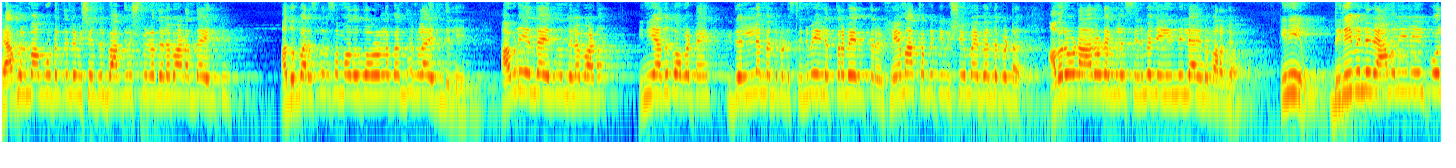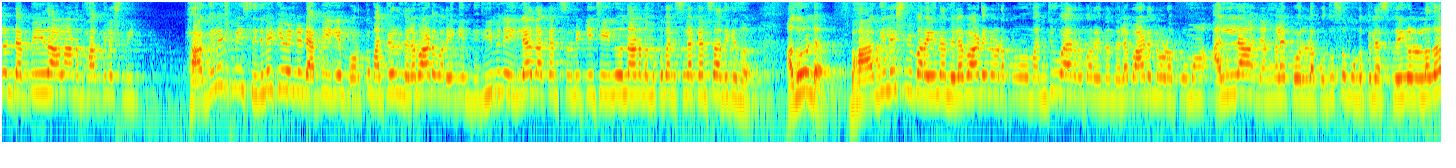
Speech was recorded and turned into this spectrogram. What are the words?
രാഹുൽ മാങ്കൂട്ടത്തിന്റെ വിഷയത്തിൽ ഭാഗ്യലക്ഷ്മിയുടെ നിലപാട് എന്തായിരിക്കും? അതും പരസ്പര സമ്മതത്തോടുള്ള ബന്ധങ്ങളായിരുന്നില്ലേ? അവിടെ എന്തായിരുന്നു നിലപാട്? ഇനി അത് പോകട്ടെ. ഇതെല്ലാം ബന്ധപ്പെട്ട് സിനിമയിൽ എത്ര പേര് ഇത്ര ഹേമ കമ്മിറ്റി വിഷയവുമായി ബന്ധപ്പെട്ട് അവരോട് ആരോടെങ്കിലും സിനിമ ചെയ്യുന്നില്ല എന്ന് പറഞ്ഞോ? ഇനിയും ദിലീപിന്റെ രാമലീലയിൽ പോലും ഡബ് ചെയ്ത ആളാണ് ഭാഗ്യലക്ഷ്മി. ഭാഗ്യലക്ഷ്മി സിനിമയ്ക്ക് വേണ്ടി ഡബ് ചെയ്യുകയും പുറത്ത് മറ്റൊരു നിലപാട് പറയുകയും ദിലീപിനെ ഇല്ലാതാക്കാൻ ശ്രമിക്കുകയും ചെയ്യുന്നു എന്നാണ് നമുക്ക് മനസ്സിലാക്കാൻ സാധിക്കുന്നത്. അതുകൊണ്ട് ഭാഗ്യലക്ഷ്മി പറയുന്ന നിലപാടിനോടൊപ്പമോ മഞ്ജു വാര്യർ പറയുന്ന നിലപാടിനോടൊപ്പമോ അല്ല ഞങ്ങളെപ്പോലുള്ള പൊതുസമൂഹത്തിലെ സ്ത്രീകളുള്ളത്.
